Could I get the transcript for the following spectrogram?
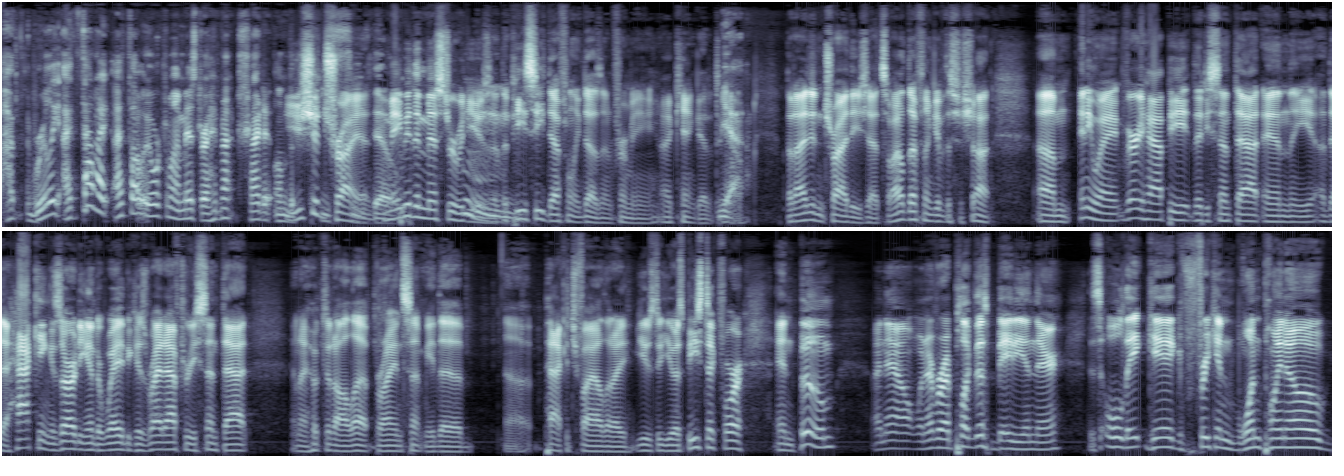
I, really? I thought I, I thought we worked on my Mister. I have not tried it on the. you should PC, try it. Though. Maybe the Mister would use it. The Hmm. PC definitely doesn't for me. I can't get it to Yeah. go. but I didn't try these yet, so I'll definitely give this a shot. Um, anyway, very happy that he sent that, and the the hacking is already underway because right after he sent that, and I hooked it all up, Brian sent me the uh, package file that I used a USB stick for, and boom, I now whenever I plug this baby in there, this old eight gig freaking 1.0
